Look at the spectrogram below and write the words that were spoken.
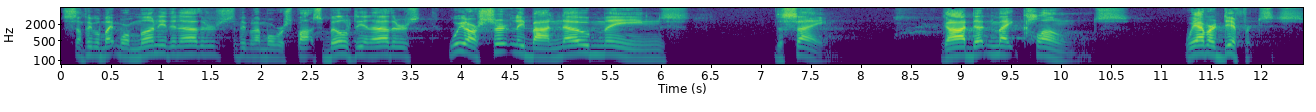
some people make more money than others, some people have more responsibility than others. We are certainly by no means the same. God doesn't make clones. We have our differences,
